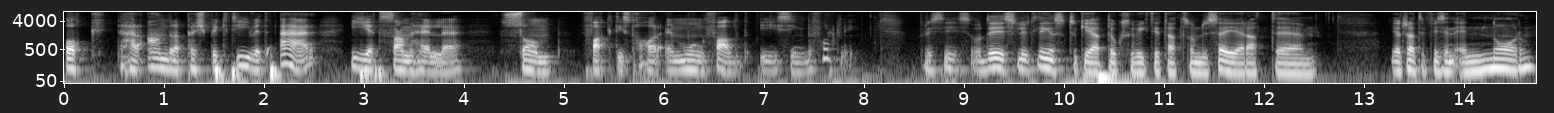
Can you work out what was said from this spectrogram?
och det här andra perspektivet är i ett samhälle som faktiskt har en mångfald i sin befolkning. Precis, och det är slutligen så tycker jag att det är också viktigt att som du säger att eh, jag tror att det finns en enorm,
